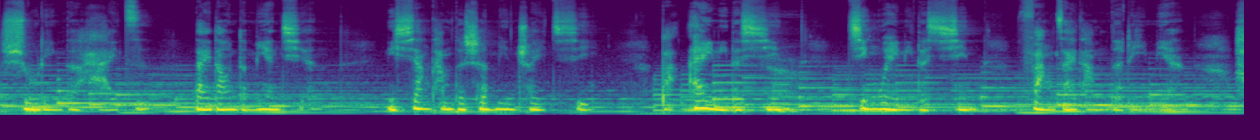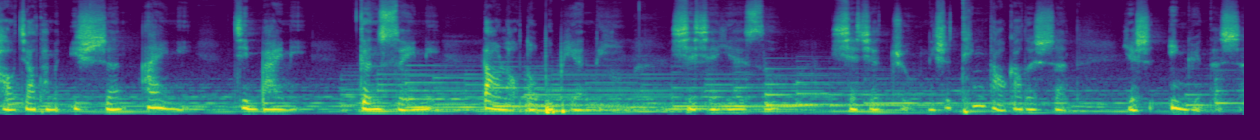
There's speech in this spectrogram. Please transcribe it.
属灵的孩子带到你的面前，你向他们的生命吹气，把爱你的心、敬畏你的心放在他们的里面，好叫他们一生爱你、敬拜你、跟随你，到老都不偏离。谢谢耶稣，谢谢主，你是听祷告的神，也是应允的神。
